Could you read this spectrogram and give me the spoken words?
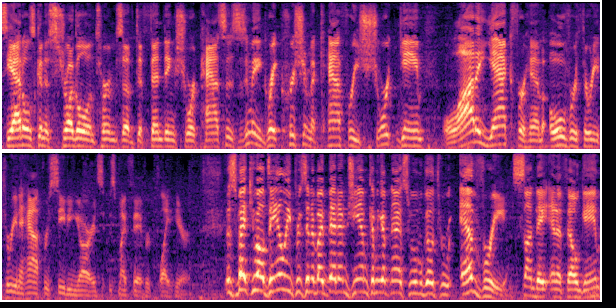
Seattle's going to struggle in terms of defending short passes. It's going to be a great Christian McCaffrey short game. A lot of YAC for him. Over 33 and a half receiving yards is my favorite play here. This is BetQL Daily presented by BetMGM. Coming up next, we will go through every Sunday NFL game,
